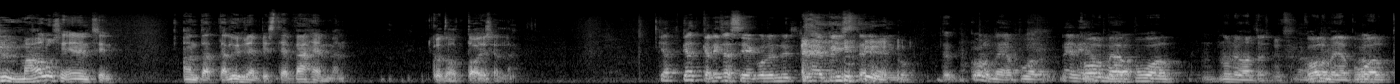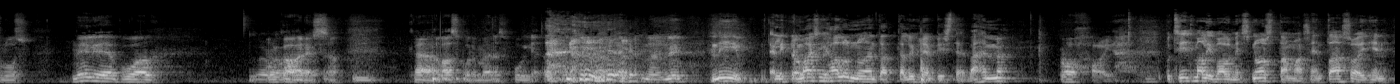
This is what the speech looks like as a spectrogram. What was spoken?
mä halusin ensin antaa tällä yhden pisteen vähemmän kuin tuolta toiselle. Jät, jätkä lisäsi siihen kuule nyt yhden pisteen. niin kuin, kolme ja puoli, neljä Kolme ja puoli. puoli, no ne antais nyt. Kolme ja puoli plus neljä ja puoli on kahdeksan. Tää laskuri meinas huijata. No niin. Niin, eli mä olisin halunnut antaa tällä yhden pisteen vähemmän. Oho, ja. Mutta sitten mä olin valmis nostamaan sen tasoihin,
